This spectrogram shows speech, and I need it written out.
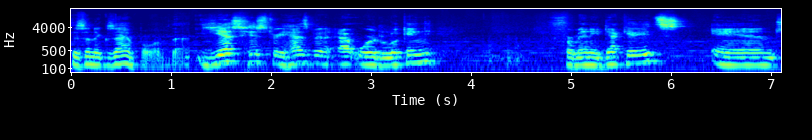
is an example of that. Yes, history has been outward looking for many decades and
